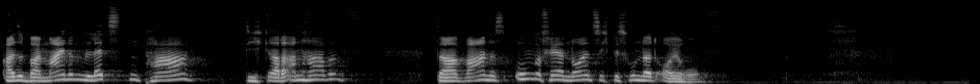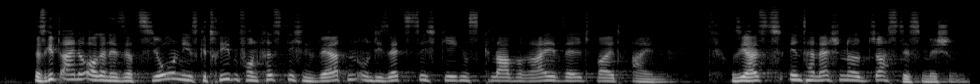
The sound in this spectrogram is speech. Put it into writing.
Also bei meinem letzten Paar, die ich gerade anhabe, da waren es ungefähr 90 bis 100 Euro. Es gibt eine Organisation, die ist getrieben von christlichen Werten und die setzt sich gegen Sklaverei weltweit ein. Und sie heißt International Justice Mission.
